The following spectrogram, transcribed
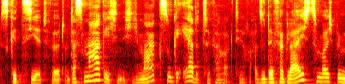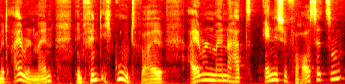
skizziert wird. Und das mag ich nicht. Ich mag so geerdete Charaktere. Also der Vergleich zum Beispiel mit Iron Man, den finde ich gut, weil Iron Man hat ähnliche Voraussetzungen,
